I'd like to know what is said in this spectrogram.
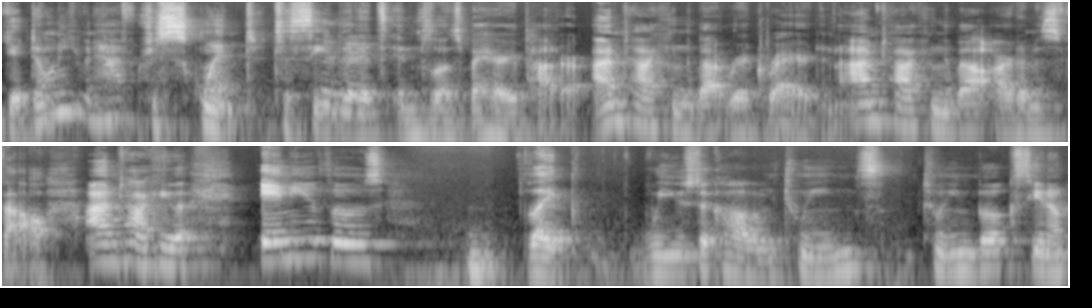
you don't even have to squint to see that mm-hmm. it's influenced by Harry Potter. I'm talking about Rick Riordan. I'm talking about Artemis Fowl. I'm talking about any of those like we used to call them tweens, tween books, you know,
